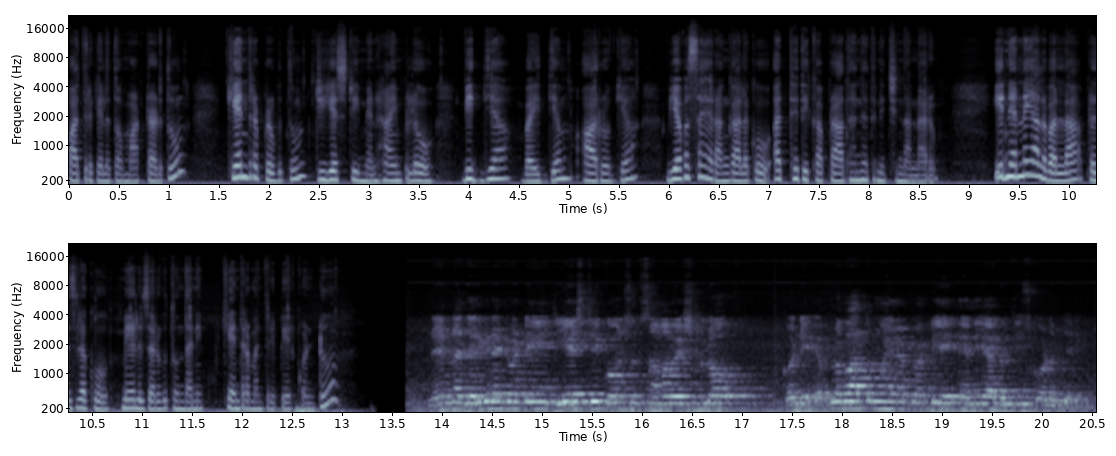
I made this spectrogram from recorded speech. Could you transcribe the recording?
పాత్రికేయులతో మాట్లాడుతూ కేంద్ర ప్రభుత్వం జీఎస్టీ మినహాయింపులో విద్య వైద్యం ఆరోగ్య వ్యవసాయ రంగాలకు అత్యధిక ప్రాధాన్యతనిచ్చిందన్నారు. ఈ నిర్ణయాల వల్ల ప్రజలకు మేలు జరుగుతుందని కేంద్ర మంత్రి పేర్కొంటూ నిన్న జరిగినటువంటి జీఎస్టీ కౌన్సిల్ సమావేశంలో కొన్ని విప్లవాత్మకమైనటువంటి నిర్ణయాలు తీసుకోవడం జరిగింది.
